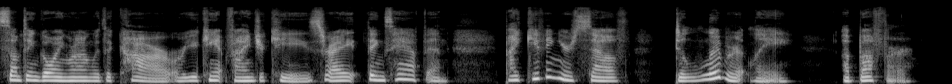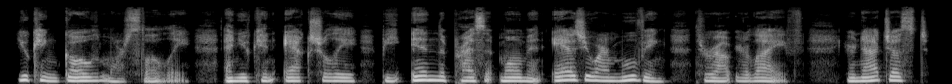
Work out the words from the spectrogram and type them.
something going wrong with the car or you can't find your keys, right? Things happen. By giving yourself deliberately a buffer, you can go more slowly and you can actually be in the present moment as you are moving throughout your life. You're not just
